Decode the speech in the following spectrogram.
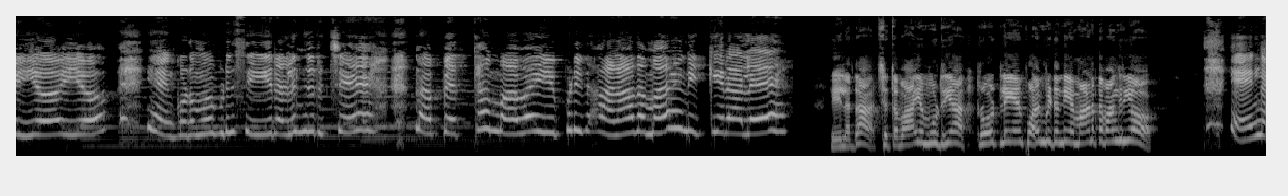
ஐயோ ஐயோ. என் குடும்பம் இப்படி சீரழிஞ்சிருச்சே. நான் பெத்த மவ இப்படி அனாத மாதிரி நிக்கிறாளே. ஏ லதா சித்த வாய மூடுறியா? ரோட்ல ஏன் புலம்பிட்டு வந்து என் மானத்தை வாங்குறியோ? ஏங்க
